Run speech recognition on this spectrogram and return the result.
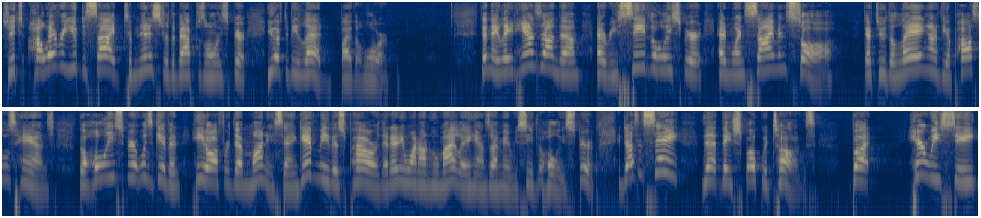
So it's however you decide to minister the baptism of the Holy Spirit, you have to be led by the Lord. Then they laid hands on them and received the Holy Spirit. And when Simon saw that through the laying on of the apostles' hands the Holy Spirit was given, he offered them money, saying, Give me this power that anyone on whom I lay hands I may receive the Holy Spirit. It doesn't say that they spoke with tongues, but here we see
